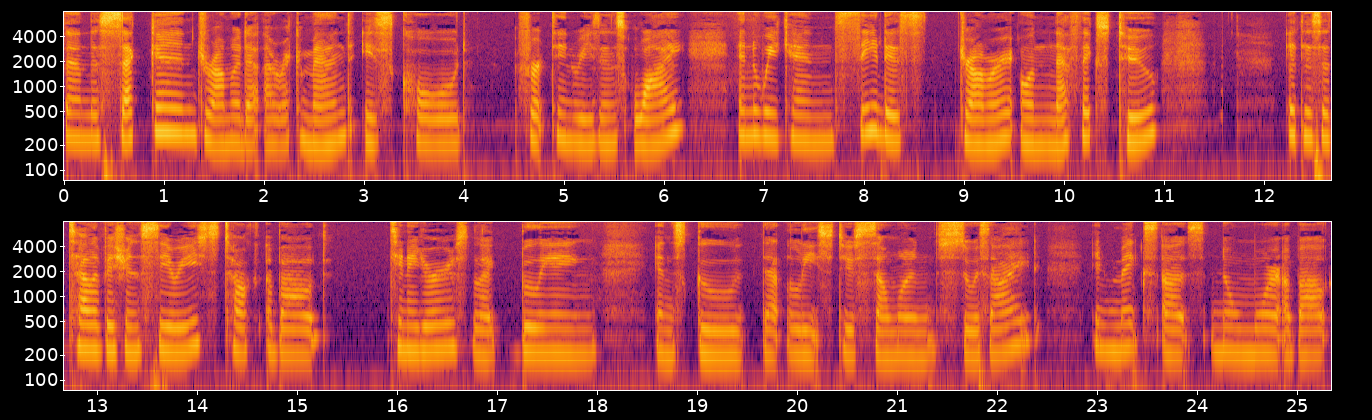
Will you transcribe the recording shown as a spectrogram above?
Then the second drama that I recommend is called 13 Reasons Why, and we can see this drama on Netflix too. It is a television series talked about teenagers like bullying in school that leads to someone's suicide. It makes us know more about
